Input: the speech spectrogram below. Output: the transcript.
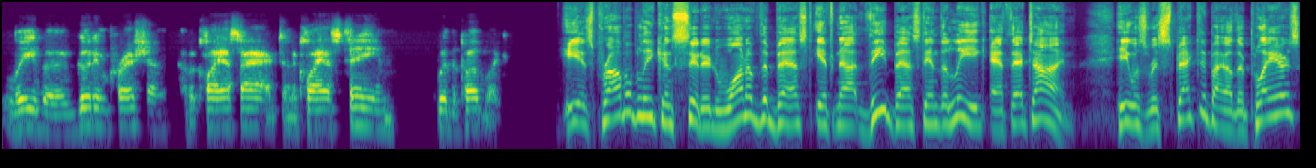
leave a good impression of a class act and a class team with the public. He is probably considered one of the best, if not the best, in the league at that time. He was respected by other players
